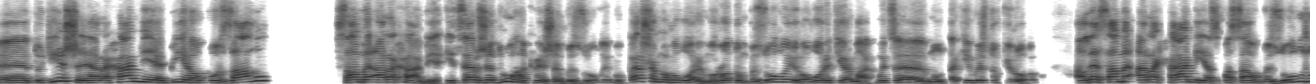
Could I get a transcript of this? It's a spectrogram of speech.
е, тоді ж Арахамія бігав по залу, саме Арахамія, і це вже друга криша безуглої. Бо перше ми говоримо ротом безуглої, говорить Єрмак. Ми це ну такі висновки робимо. Але саме Арахамія спасав безуглу,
